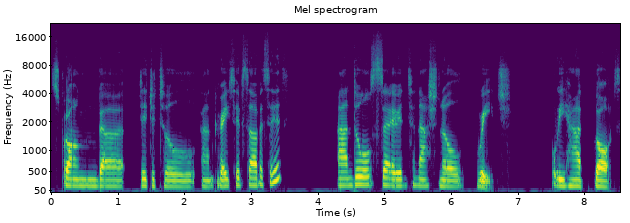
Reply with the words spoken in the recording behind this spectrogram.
Stronger digital and creative services, and also international reach. We had got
